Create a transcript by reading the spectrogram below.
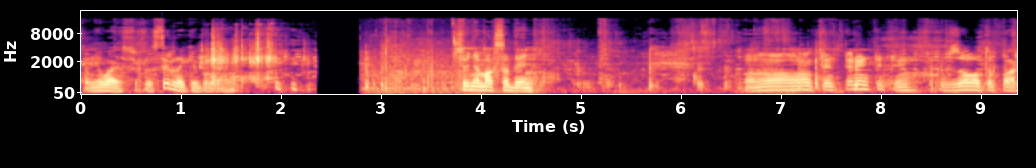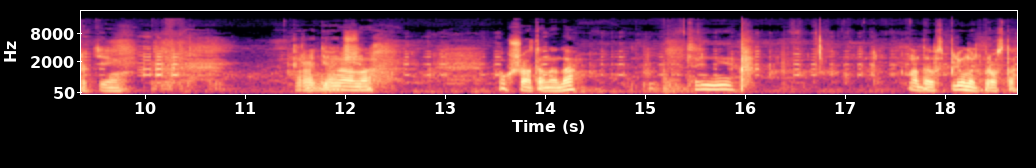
Сумніваюся, що це сирники були. Сьогодні Макса день. Золото партії. Радянщина. Вона Ушатана, да? Да не. Надо сплюнуть просто.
